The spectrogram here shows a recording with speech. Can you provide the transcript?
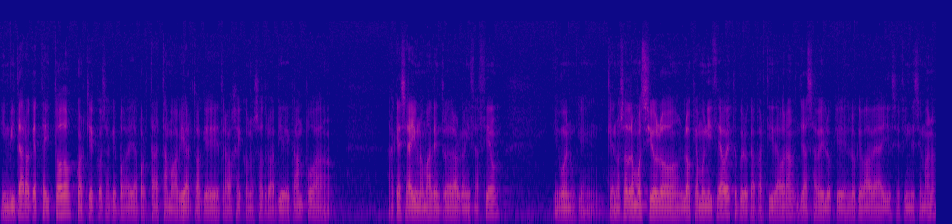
invitaros a que estéis todos, cualquier cosa que podáis aportar, estamos abiertos a que trabajéis con nosotros a pie de campo, a, a que seáis uno más dentro de la organización. Y bueno, que, que nosotros hemos sido los, los, que hemos iniciado esto, pero que a partir de ahora ya sabéis lo que, lo que va a haber ahí ese fin de semana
